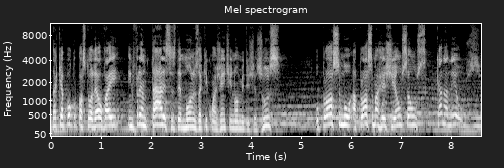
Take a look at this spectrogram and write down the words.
Daqui a pouco o pastor Léo vai enfrentar esses demônios aqui com a gente em nome de Jesus. O próximo, a próxima região são os cananeus.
